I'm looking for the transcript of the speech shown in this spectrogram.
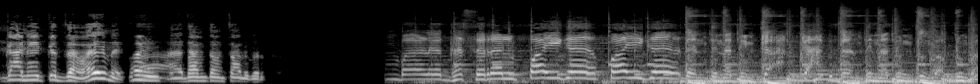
गाणे ऐकत जाव आहे होय. हा, थांब थांब चालू करतो. बळ घसरल पाय ग पाय ग. दंद नदीन टाक टाक दंद नदून डुंबा डुंबा.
